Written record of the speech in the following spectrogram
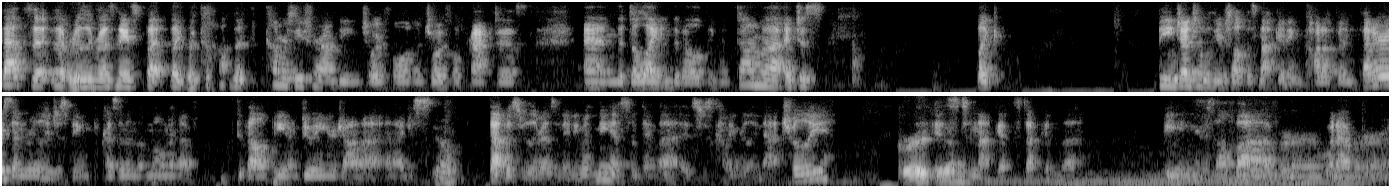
that's it. That really resonates. But like the the conversation around being joyful and a joyful practice, and the delight in developing a dhamma, it just like being gentle with yourself is not getting caught up in fetters and really just being present in the moment of developing, you know, doing your jhana. And I just Yeah. that was really resonating with me as something that is just coming really naturally Great. is Yeah. to not get stuck in the beating yourself up or whatever.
